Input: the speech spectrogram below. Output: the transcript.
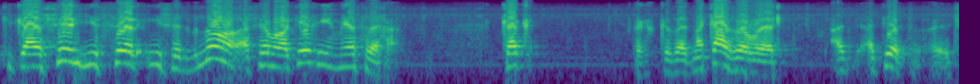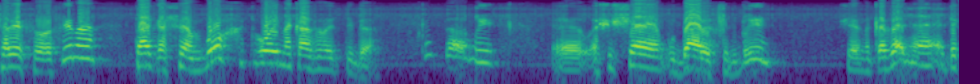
Кикашер Есер Ишет Бно, Ашем Лакех и Месреха. Как, так сказать, наказывает отец, человек своего сына, так Ашем Бог твой наказывает тебя. Когда мы э, ощущаем удары судьбы, ощущаем наказание, это,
